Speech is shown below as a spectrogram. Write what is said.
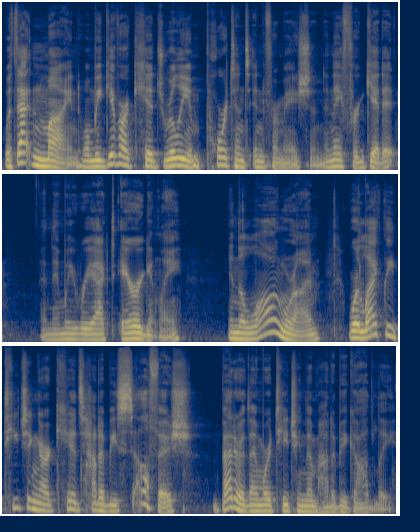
With that in mind, when we give our kids really important information and they forget it, and then we react arrogantly, in the long run, we're likely teaching our kids how to be selfish better than we're teaching them how to be godly.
